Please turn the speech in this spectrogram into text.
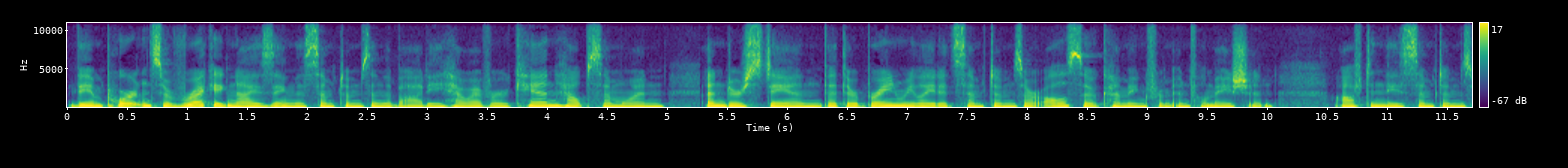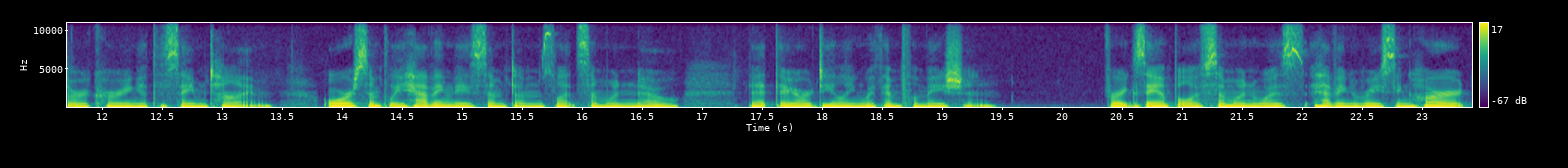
The importance of recognizing the symptoms in the body, however, can help someone understand that their brain related symptoms are also coming from inflammation. Often these symptoms are occurring at the same time, or simply having these symptoms lets someone know that they are dealing with inflammation. For example, if someone was having a racing heart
